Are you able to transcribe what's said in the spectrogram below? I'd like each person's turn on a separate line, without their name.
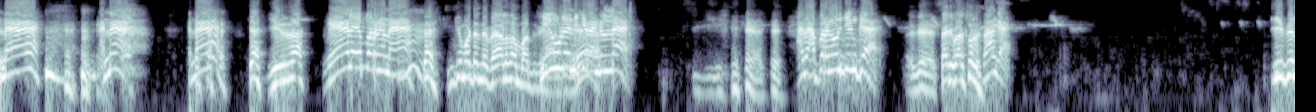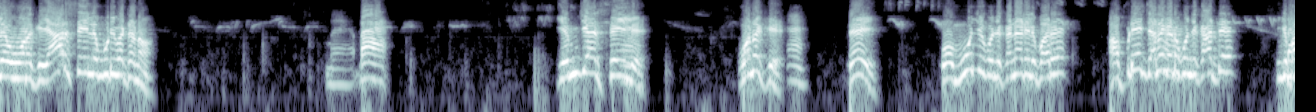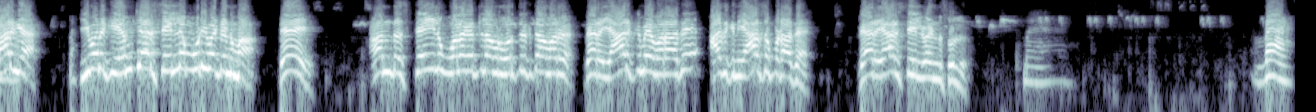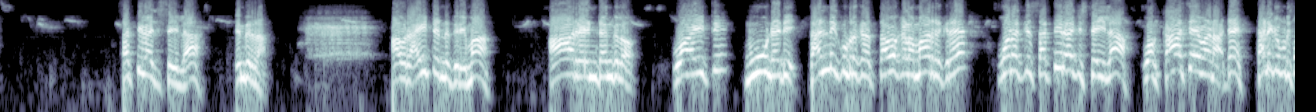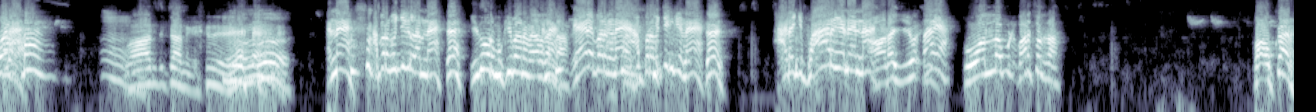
அண்ணா அண்ணா அண்ணா.
ஏய், இருடா.
வேலையை பாருங்கண்ணே
ஏய், இங்க மட்டும் இந்த வேலை தான்
நிக்கிறாங்கல்ல. அது அப்புறம் கவனிச்சுங்க.
சரி வர சொல்லு.
வாங்க.
இதுல உனக்கு யார் ஸ்டைல முடி வெட்டணும்?
பா.
எம்ஜிஆர் ஸ்டைல் உனக்கு. டேய் ஓ மூஞ்சி கொஞ்சம் கண்ணாடியில பாரு. அப்படியே ஜனங்கட கொஞ்சம் காட்டு. இங்க பாருங்க. இவனுக்கு எம்ஜிஆர் ஸ்டைல்ல முடி வெட்டணுமா? டேய் அந்த ஸ்டைல் உலகத்துல அவர் ஒருத்தருக்கு தான் வரும். வேற யாருக்குமே வராது. அதுக்கு நீ ஆசைப்படாத. வேற யார் ஸ்டைல் வேணும்னு சொல்லு. சத்யராஜ் ஸ்டைலா எந்திரா. அவர் ஹைட் என்ன தெரியுமா? ஆறு ரெண்டு அங்குலம் ஹைட் மூணு அடி. தண்ணி குடுக்கிற தவக்கல மாதிரி இருக்கிற உனக்கு சத்யராஜ் ஸ்டைலா உன் காசே வேணாம். டேய் தண்ணிக்கு பிடிச்சா
ஓ. அண்ணே அப்புறம் குச்சிக்கலாம்ண்ணே.
இது ஒரு முக்கியமான வேலை தான்
வேலையை பாருங்கண்ணே. அப்புறம் வச்சுக்கண்ணே
டேய்
அடங்கி பாருங்கண்ணே என்ன?
வர சொல்றா. வா உட்கார்.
